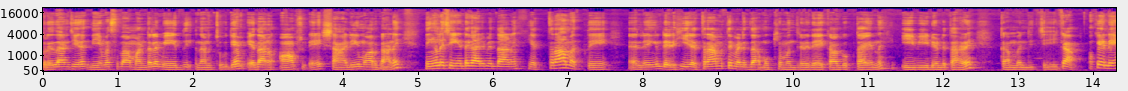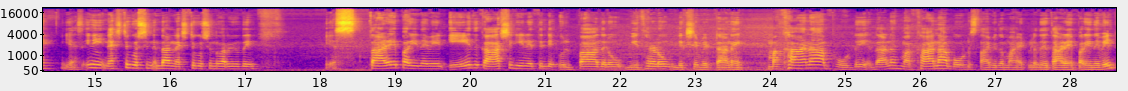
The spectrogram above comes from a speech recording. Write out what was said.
പ്രതിദാനം ചെയ്യുന്ന നിയമസഭാ മണ്ഡലം ഏത് എന്നാണ് ചോദ്യം. ഏതാണ് ഓപ്ഷൻ എ ഷാലിമാർഗാണ് നിങ്ങൾ ചെയ്യേണ്ട കാര്യം എന്താണ്? എത്രാമത്തെ അല്ലെങ്കിൽ ഡൽഹിയിൽ എത്രാമത്തെ വനിത മുഖ്യമന്ത്രി രേഖ ഗുപ്ത എന്ന് ഈ വീഡിയോന്റെ താഴെ കമന്റ് ചെയ്യുക. ഓക്കെ അല്ലേ? യെസ് ഇനി നെക്സ്റ്റ് ക്വസ്റ്റ്യൻ എന്താണ് നെക്സ്റ്റ് ക്വസ്റ്റ്യൻ എന്ന് പറയുന്നത്? യെസ് താഴെ പറയുന്നവയിൽ ഏത് കാർഷിക ഇനത്തിന്റെ ഉൽപ്പാദനവും വിതരണവും ലക്ഷ്യമിട്ടാണ് മഖാന ബോർഡ് എന്താണ് മഖാന ബോർഡ് സ്ഥാപിതമായിട്ടുള്ളത്. താഴെ പറയുന്നവയിൽ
